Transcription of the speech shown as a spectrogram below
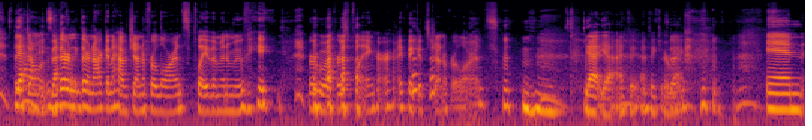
that Yeah, don't. exactly. They're they're not going to have Jennifer Lawrence play them in a movie, or whoever's playing her. I think it's Jennifer Lawrence. Mm-hmm. Yeah, yeah, I think I think you're So- right. And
